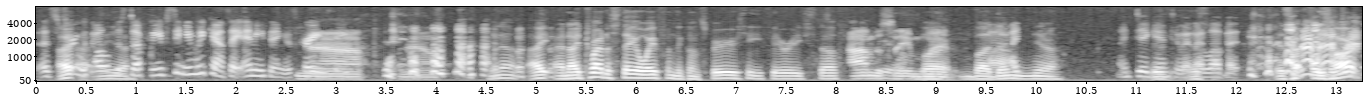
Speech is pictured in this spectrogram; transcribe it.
That's true. I, With all yeah. the stuff we've seen, we can't say anything is crazy. Nah, no. you know, I and I try to stay away from the conspiracy theory stuff. I'm the same but, way. But uh, then I, you know, I dig into it. I love it. it's, it's, hard.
